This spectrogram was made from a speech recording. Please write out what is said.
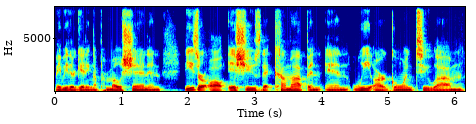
maybe they're getting a promotion and these are all issues that come up and and we are going to um,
